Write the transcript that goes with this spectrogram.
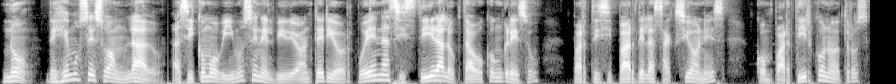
No, dejemos eso a un lado. Así como vimos en el video anterior, pueden asistir al octavo congreso, participar de las acciones, compartir con otros,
